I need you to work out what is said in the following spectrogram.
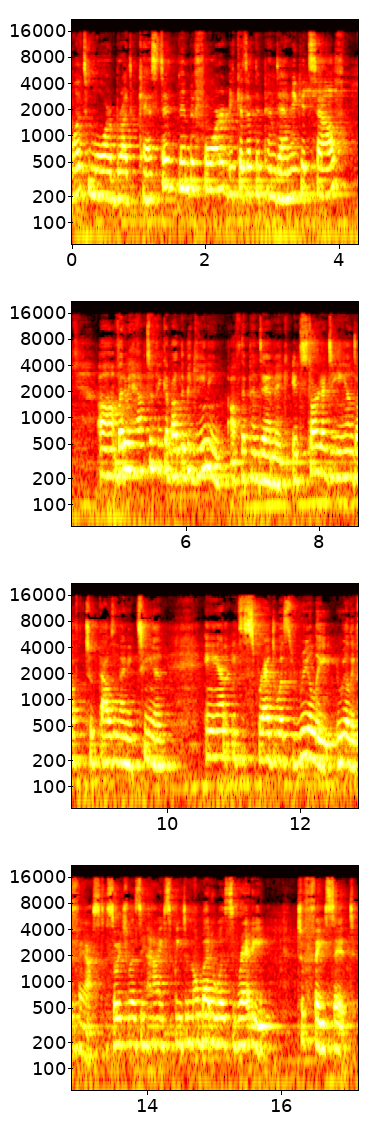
much more broadcasted than before because of the pandemic itself. Uh, but we have to think about the beginning of the pandemic. It started at the end of 2019 and its spread was really, really fast. So it was in high speed and nobody was ready to face it.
